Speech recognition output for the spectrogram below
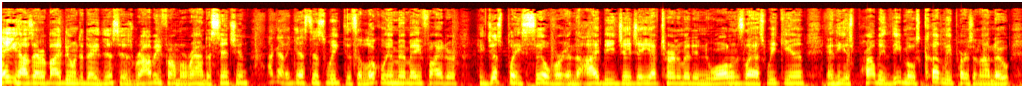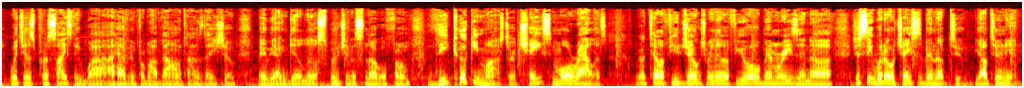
Hey, how's everybody doing today? This is Robbie from Around Ascension. I got a guest this week that's a local MMA fighter. He just placed silver in the IBJJF tournament in New Orleans last weekend, and he is probably the most cuddly person I know, which is precisely why I have him for my Valentine's Day show. Maybe I can get a little smooch and a snuggle from the Cookie Monster, Chase Morales. We're going to tell a few jokes, relive a few old memories, and uh, just see what old Chase has been up to. Y'all tune in.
